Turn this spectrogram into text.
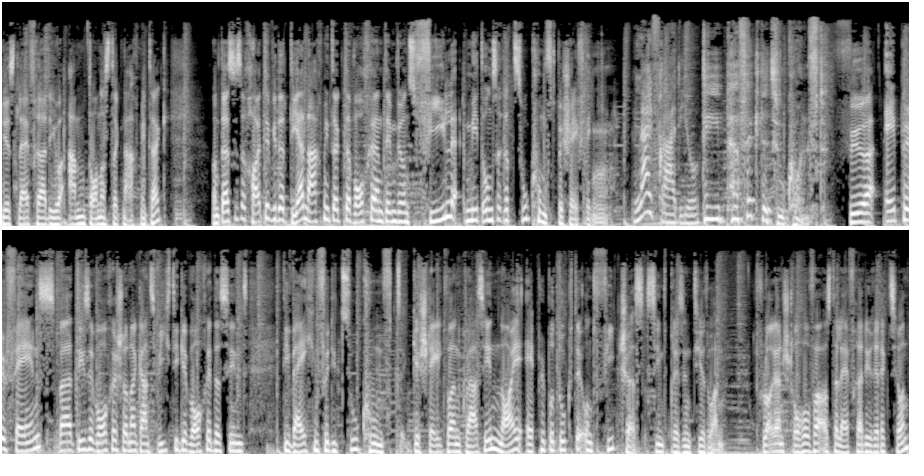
Hier ist Live-Radio am Donnerstagnachmittag. Und das ist auch heute wieder der Nachmittag der Woche, an dem wir uns viel mit unserer Zukunft beschäftigen. Live-Radio. Die perfekte Zukunft. Für Apple-Fans war diese Woche schon eine ganz wichtige Woche. Da sind die Weichen für die Zukunft gestellt worden quasi. Neue Apple-Produkte und Features sind präsentiert worden. Florian Strohhofer aus der Live-Radio-Redaktion.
